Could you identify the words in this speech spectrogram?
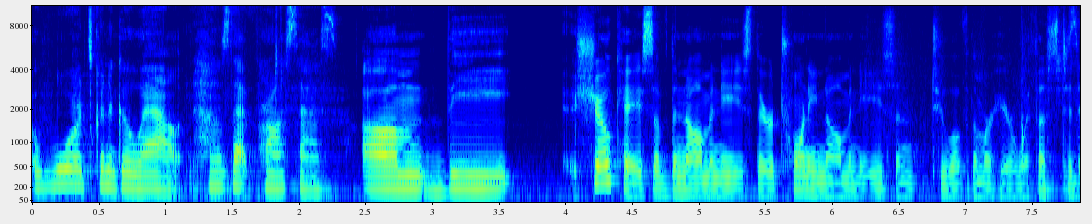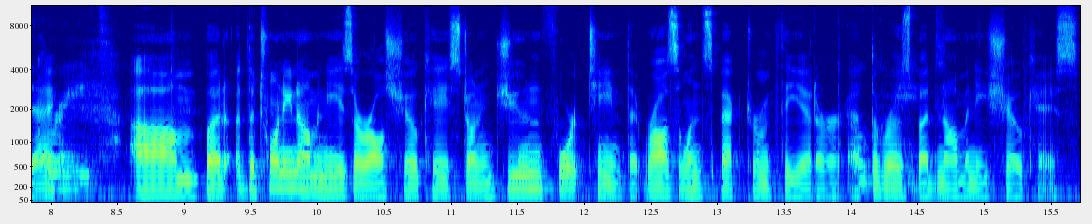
awards going to go out? How's that process? Um, the showcase of the nominees. There are 20 nominees, and two of them are here with us today. Great. Um, but the 20 nominees are all showcased on June 14th at Rosslyn Spectrum Theater at oh, the great. Rosebud Nominee Showcase.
